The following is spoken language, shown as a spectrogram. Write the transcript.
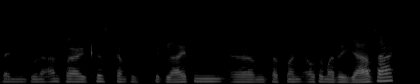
wenn du eine Anfrage kriegst, kannst du mich begleiten, ähm, dass man automatisch Ja sagt?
